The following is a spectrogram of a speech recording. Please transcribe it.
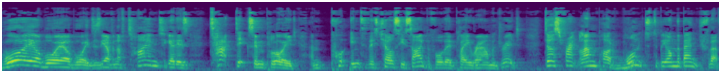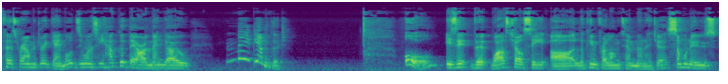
Boy, oh boy, oh boy, does he have enough time to get his tactics employed and put into this Chelsea side before they play Real Madrid? Does Frank Lampard want to be on the bench for that first Real Madrid game? Or does he want to see how good they are and then go, maybe I'm good? Or is it that whilst Chelsea are looking for a long-term manager, someone who's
